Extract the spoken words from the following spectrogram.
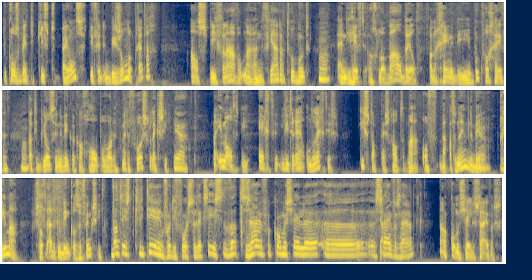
De consument die kiest bij ons, die vindt het bijzonder prettig... als die vanavond naar een verjaardag toe moet... En die heeft een globaal beeld van degene die een boek wil geven... Dat hij bij ons in de winkel kan geholpen worden met een voorselectie. Ja. Maar iemand die echt literair onderlegd is... die stapt bij Schaltema of bij Atheneum er binnen. Prima. Zo heeft elke winkel zijn functie. Wat is het criterium voor die voorselectie? Is dat zuiver commerciële eh, cijfers eigenlijk? Nou, commerciële cijfers.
